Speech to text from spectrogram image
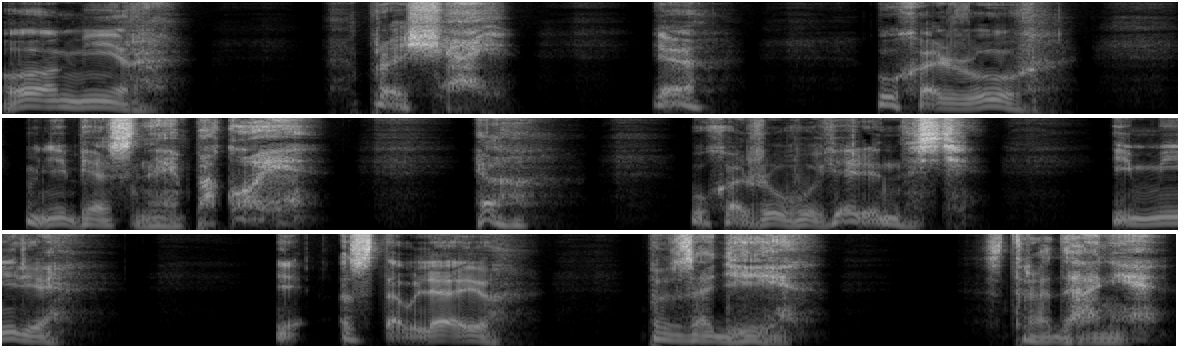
О, мир, прощай. Я ухожу в небесные покои. Я ухожу в уверенность и мире, и оставляю позади страдания.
